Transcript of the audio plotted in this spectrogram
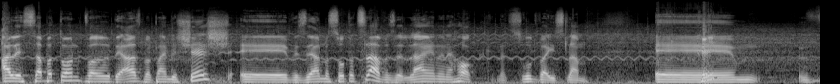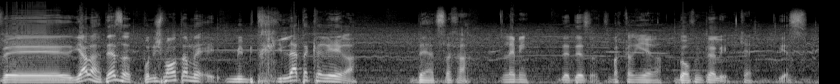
על סבתון כבר דאז ב-2006, וזה על מסעות הצלב, אז זה ליון and a Hawk, נצרות והאסלאם. אה, ויאללה, דזרט, בוא נשמע אותם אה, מתחילת הקריירה. בהצלחה, למי? לדזרט, בקריירה. באופן כללי. כן. יס. Now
